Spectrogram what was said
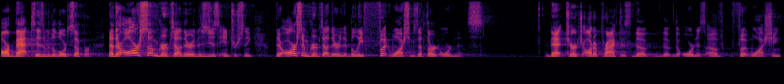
are baptism and the Lord's Supper. Now, there are some groups out there, this is just interesting, there are some groups out there that believe foot washing is the third ordinance. That church ought to practice the, the, the ordinance of foot washing.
